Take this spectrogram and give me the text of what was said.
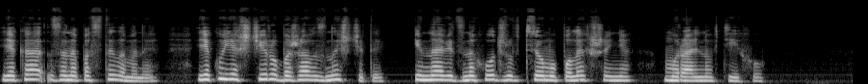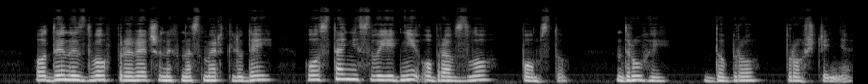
яка занапастила мене, яку я щиро бажав знищити, і навіть знаходжу в цьому полегшення моральну втіху. Один із двох приречених на смерть людей у останні свої дні обрав зло, помсту, другий добро, прощення.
